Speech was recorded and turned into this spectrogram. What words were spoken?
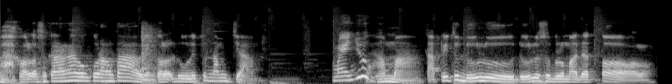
Wah, kalau sekarang aku kurang tahu. Kalau dulu itu 6 jam. Main juga. Sama, tapi itu dulu, dulu sebelum ada tol.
